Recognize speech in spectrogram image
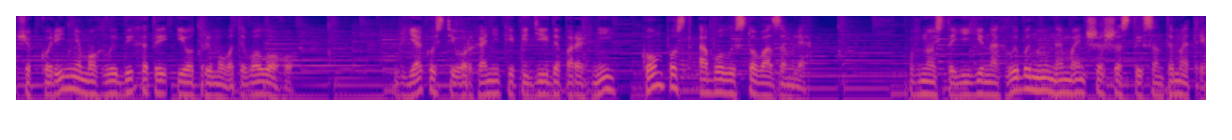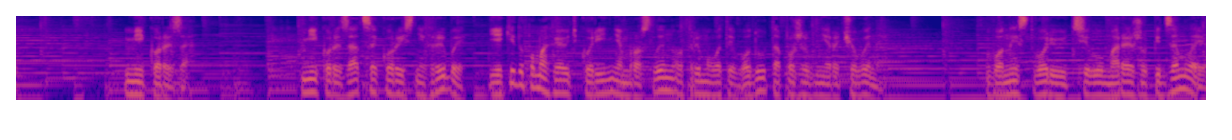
щоб коріння могли дихати і отримувати вологу. В якості органіки підійде перегній, компост або листова земля. Вносьте її на глибину не менше 6 см. Мікориза. Мікориза це корисні гриби, які допомагають корінням рослин отримувати воду та поживні речовини. Вони створюють цілу мережу під землею,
